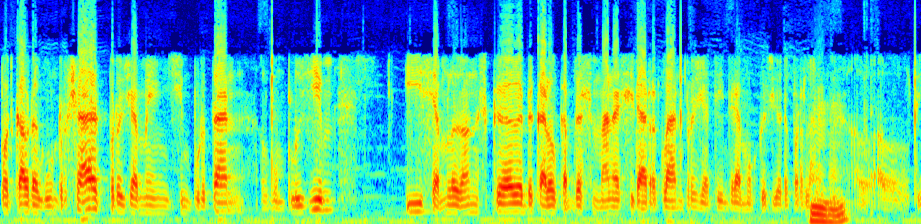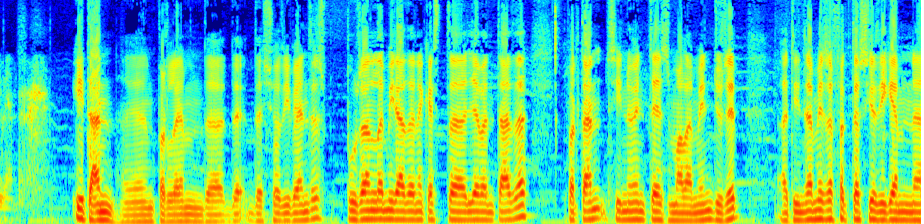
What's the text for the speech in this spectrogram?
pot caure algun ruixat, però ja menys important, algun plogim, i sembla doncs que de cara al cap de setmana s'irà arreglant, però ja tindrem ocasió de parlar mm -hmm. el, el divendres. I tant, eh, en parlem d'això divendres, posant la mirada en aquesta llevantada. Per tant, si no he entès malament, Josep, eh, tindrà més afectació, diguem-ne,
